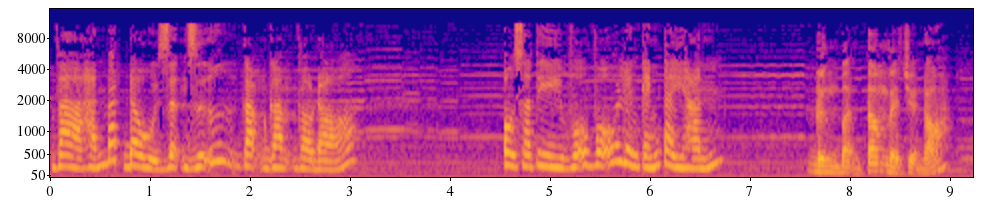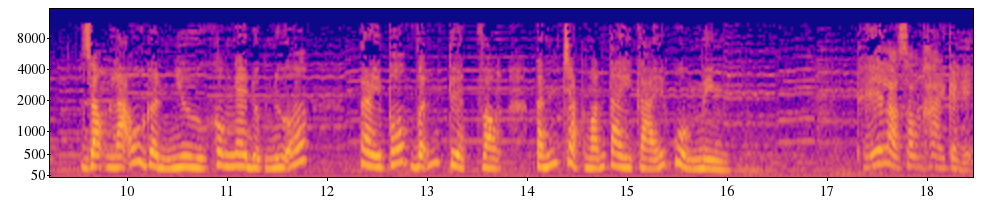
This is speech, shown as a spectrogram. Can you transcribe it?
và hắn bắt đầu giận dữ gặm gặm vào đó. Osati vỗ vỗ lên cánh tay hắn. Đừng bận tâm về chuyện đó. Giọng lão gần như không nghe được nữa. Perry Pop vẫn tuyệt vọng, cắn chặt ngón tay cái của mình. Thế là xong hai kẻ,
